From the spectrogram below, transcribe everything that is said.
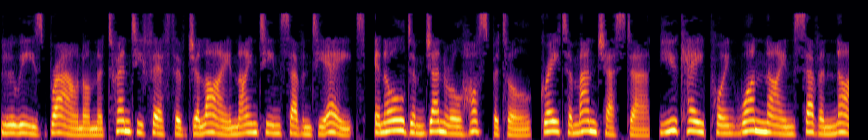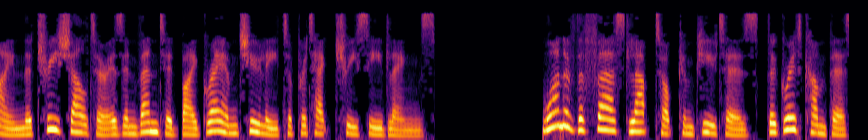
Louise Brown on 25 July 1978, in Oldham General Hospital, Greater Manchester, UK. 1979 The tree shelter is invented by Graham Tuley to protect tree seedlings. One of the first laptop computers, the Grid Compass,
